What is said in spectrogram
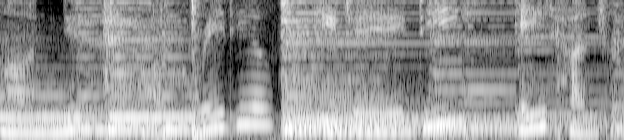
on News Talk Radio, CJAD 800.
